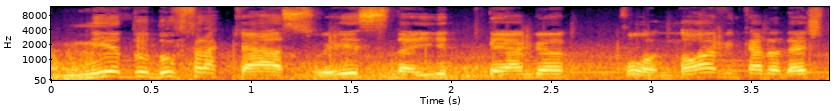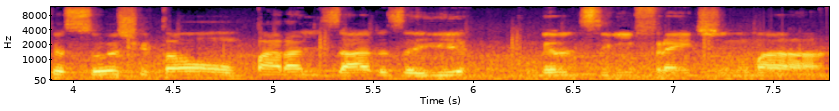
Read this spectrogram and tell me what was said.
Medo do fracasso. Esse daí pega pô, 9 em cada 10 pessoas que estão paralisadas aí, com medo de seguir em frente numa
